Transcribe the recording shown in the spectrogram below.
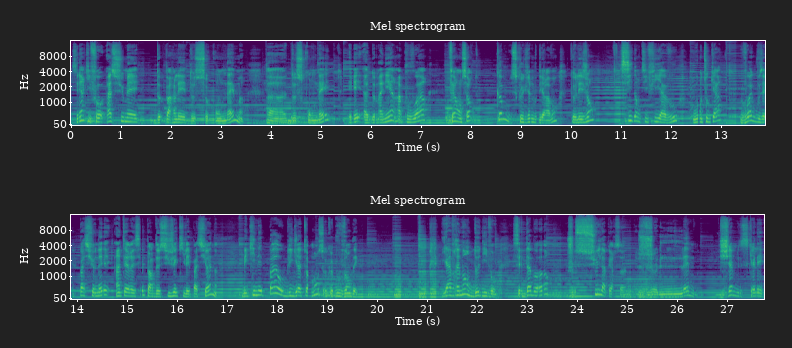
C'est-à-dire qu'il faut assumer de parler de ce qu'on aime, euh, de ce qu'on est, et euh, de manière à pouvoir faire en sorte, comme ce que je viens de vous dire avant, que les gens s'identifient à vous, ou en tout cas voient que vous êtes passionné, intéressé par des sujets qui les passionnent, mais qui n'est pas obligatoirement ce que vous vendez. Il y a vraiment deux niveaux. C'est d'abord, je suis la personne, je l'aime J'aime ce qu'elle est,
